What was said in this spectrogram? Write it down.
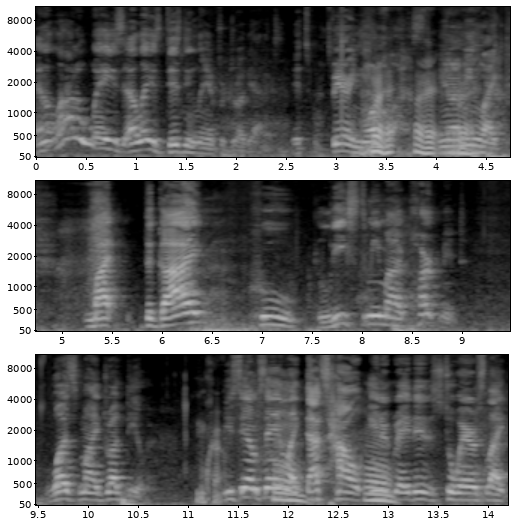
in a lot of ways, LA is Disneyland for drug addicts. It's very normalized. right, you know what I mean? Like my the guy who leased me my apartment was my drug dealer. Okay. You see what I'm saying? Like hmm. that's how hmm. integrated it is to where it's like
